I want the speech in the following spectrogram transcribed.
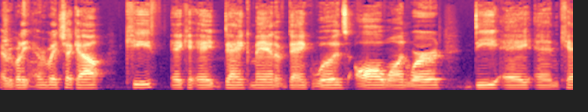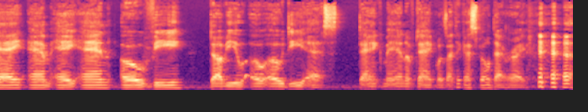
everybody, everybody, check out Keith, aka Dank Man of Dank Woods, all one word. D A N K M A N O V W O O D S. Dank Man of Dank Woods. I think I spelled that right.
